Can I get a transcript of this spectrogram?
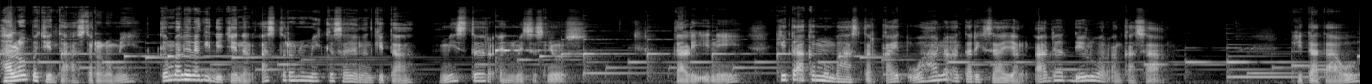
Halo pecinta astronomi, kembali lagi di channel astronomi kesayangan kita, Mr. and Mrs. News. Kali ini, kita akan membahas terkait wahana antariksa yang ada di luar angkasa. Kita tahu,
